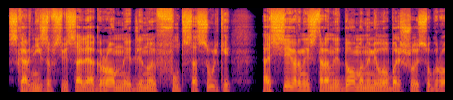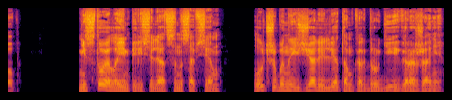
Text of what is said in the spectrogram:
С карнизов свисали огромные длиной в фут сосульки, а с северной стороны дома намело большой сугроб. Не стоило им переселяться насовсем. Лучше бы наезжали летом, как другие горожане.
